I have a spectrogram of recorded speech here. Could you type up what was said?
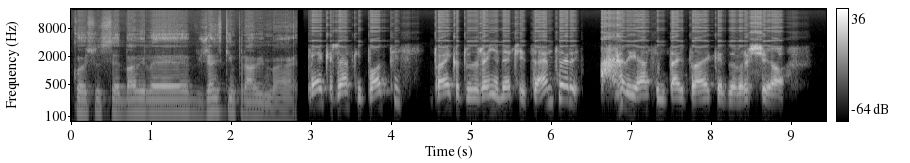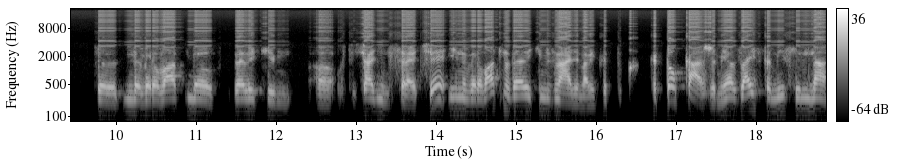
koje su se bavile ženskim pravima. Projekat Ženski potpis, projekat Udruženja Dečiji centar, ali ja sam taj projekat završio sa neverovatno velikim osjećanjem sreće i neverovatno velikim znanjem, ali kad, kad to kažem, ja zaista mislim na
